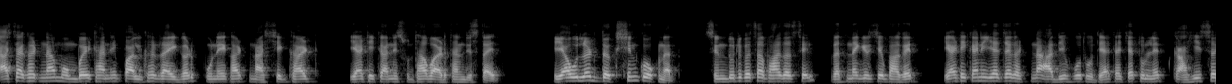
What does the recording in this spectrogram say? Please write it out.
अशा घटना मुंबई ठाणे पालघर रायगड पुणे घाट नाशिक घाट या ठिकाणी सुद्धा वाढताना दिसत आहेत. या उलट दक्षिण कोकणात सिंधुदुर्गचा भाग असेल रत्नागिरीचे भाग आहेत या ठिकाणी या ज्या घटना आधी होत होत्या त्याच्या तुलनेत काहीसं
